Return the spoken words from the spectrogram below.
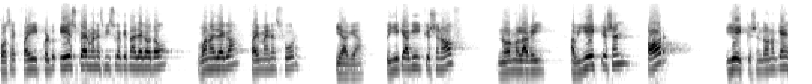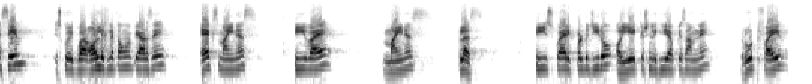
cosec five equal to A square minus B square कितना आ जाएगा बताओ? वन आ जाएगा फाइव माइनस फोर ये आ गया। तो ये क्या गई इक्वेशन ऑफ़ नॉर्मल आ गई। अब ये इक्वेशन और ये इक्वेशन दोनों क्या है? सेम इसको एक बार और लिख लेता हूँ मैं प्यार से। X minus T Y minus plus T square equal to zero और ये इक्वेशन लिखी हुई आपके सामने। Root five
